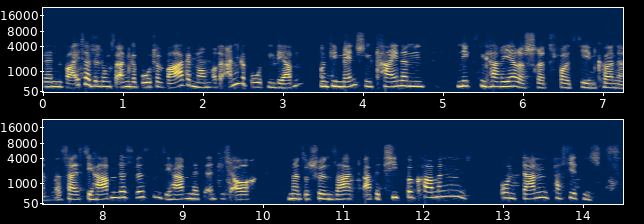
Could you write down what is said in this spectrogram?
wenn Weiterbildungsangebote wahrgenommen oder angeboten werden und die Menschen keinen nächsten Karriereschritt vollziehen können. Das heißt, sie haben das Wissen, sie haben letztendlich auch, wie man so schön sagt, Appetit bekommen und dann passiert nichts.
